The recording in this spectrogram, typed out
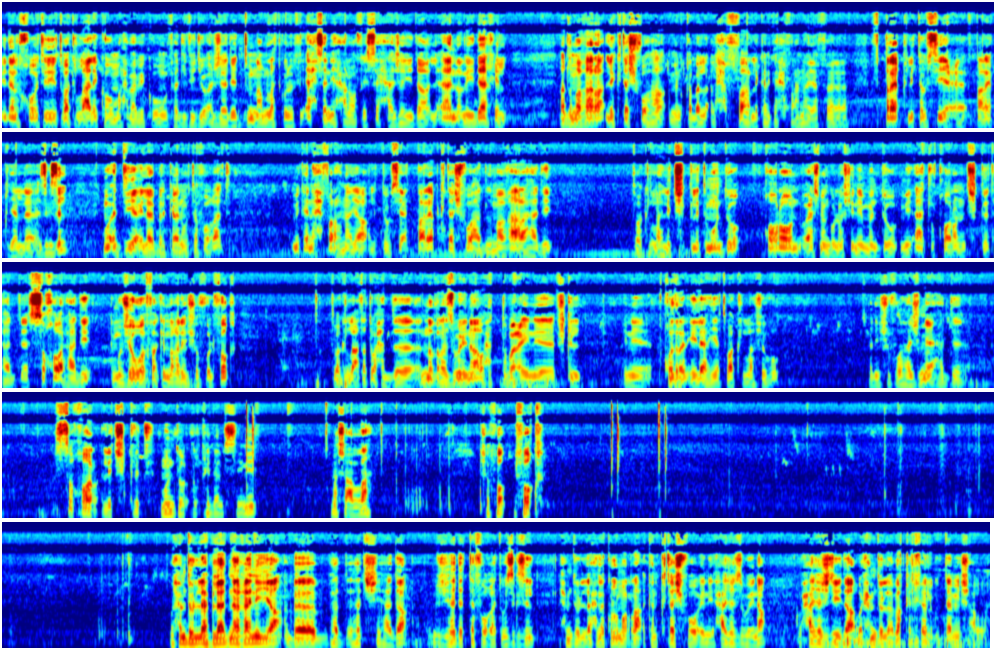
إذا خوتي تبارك الله عليكم مرحبا بكم في هذا الفيديو الجديد. نتمنى من الله تكونوا في أحسن حال وفي صحة جيدة. الآن راني داخل هذه المغارة اللي اكتشفوها من قبل الحفار اللي كان كيحفر هنايا في في الطريق لتوسيع الطريق ديال زقزل مؤدية إلى بركان وتفوغات ملي كان يحفر هنايا لتوسيع الطريق اكتشفوا هذه المغارة هذه. تبارك الله اللي تشكلت منذ قرون وعلاش ما نقولوش يعني منذ مئات القرون تشكلت هذه الصخور هذه المجوفة كما غادي نشوفوا الفوق. تبارك الله عطات واحد النظره زوينة واحد الطبع يعني في شكل يعني القدرة الإلهية تبارك الله شوفوا. غادي نشوفوها جميع هاد الصخور اللي تشكلت منذ القدم السنين. ما شاء الله. شوفوا الفوق. والحمد لله بلادنا غنية بهذا الشيء هذا بجهه التفوغات وزقزل الحمد لله حنا كل مرة كنكتشفوا يعني حاجة زوينة وحاجة جديدة والحمد لله باقي الخير لقدام إن شاء الله.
